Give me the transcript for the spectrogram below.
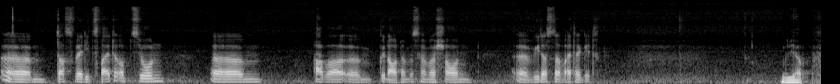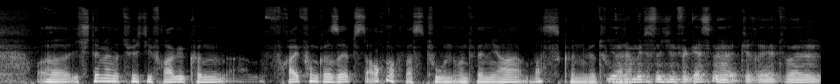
Ähm, das wäre die zweite Option. Ähm, aber ähm, genau, da müssen wir mal schauen, wie das da weitergeht. Ja, ich stelle mir natürlich die Frage, können Freifunker selbst auch noch was tun? Und wenn ja, was können wir tun? Ja, damit es nicht in Vergessenheit gerät, weil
